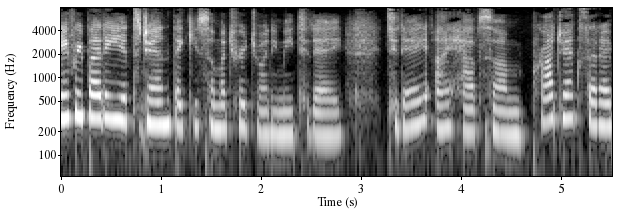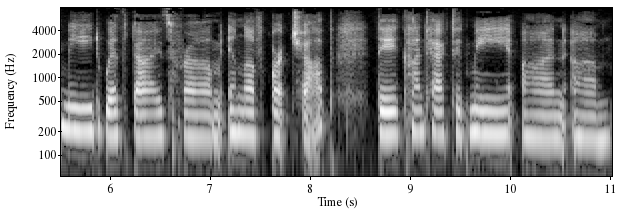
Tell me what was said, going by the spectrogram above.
Hey everybody, it's Jen. Thank you so much for joining me today. Today I have some projects that I made with dies from In Love Art Shop. They contacted me on, um,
